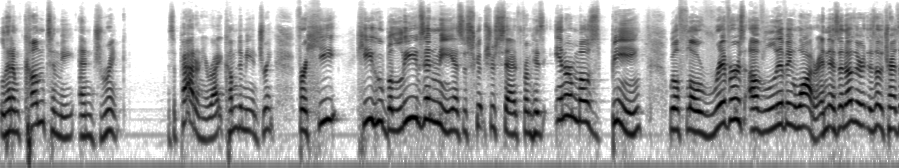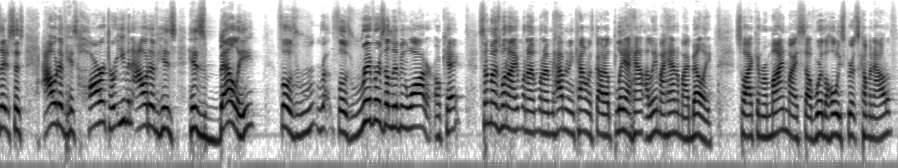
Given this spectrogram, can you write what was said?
let him come to me and drink. There's a pattern here, right? Come to me and drink. For he he who believes in me, as the scripture said, from his innermost being will flow rivers of living water. And there's another, there's another translation that says, out of his heart or even out of his, his belly flows, flows rivers of living water, okay? Sometimes when, I, when, I'm, when I'm having an encounter with God, I'll lay, a hand, I lay my hand on my belly so I can remind myself where the Holy Spirit's coming out of.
